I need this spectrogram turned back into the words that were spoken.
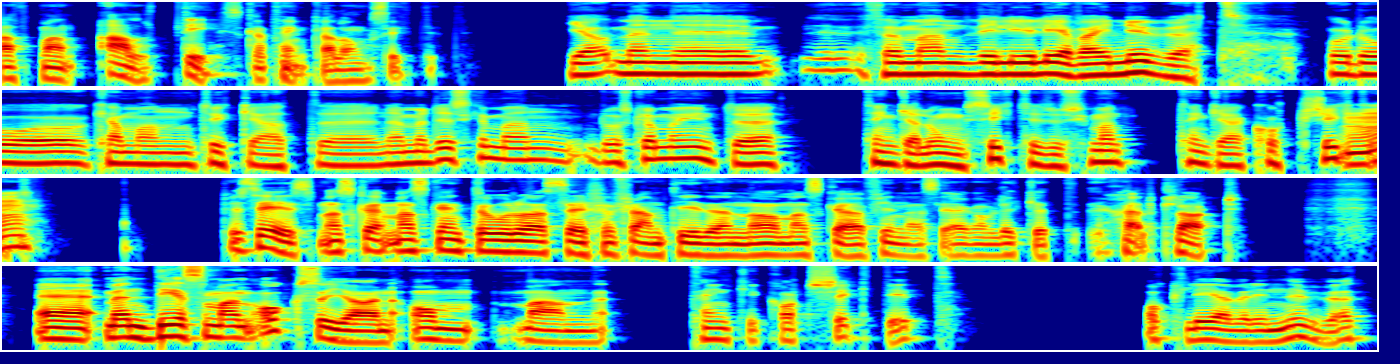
att man alltid ska tänka långsiktigt. Ja, men eh, för man vill ju leva i nuet och då kan man tycka att eh, nej, men det ska man, då ska man ju inte tänka långsiktigt, då ska man tänka kortsiktigt. Mm. Precis, man ska, man ska inte oroa sig för framtiden och man ska finnas i ögonblicket, självklart. Eh, men det som man också gör om man tänker kortsiktigt och lever i nuet,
